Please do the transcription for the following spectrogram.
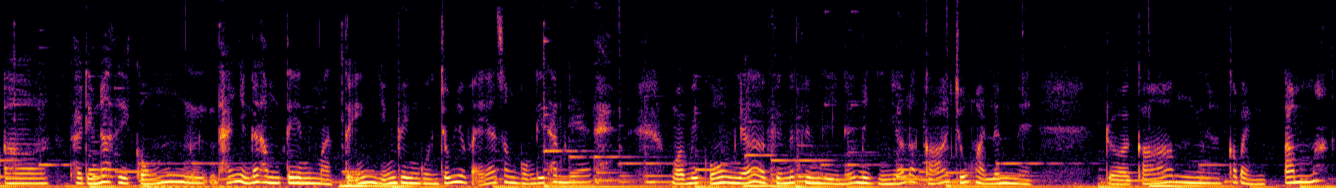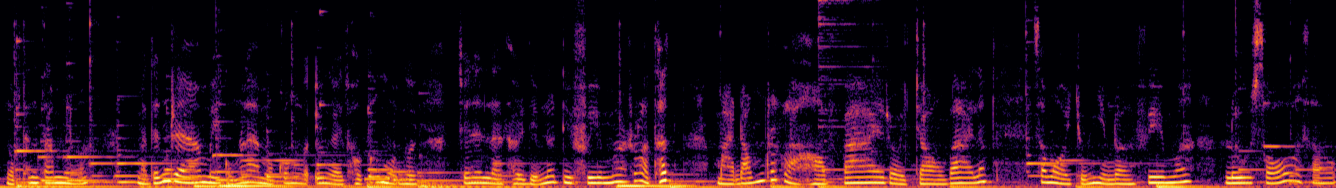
Uh, thời điểm đó thì cũng thấy những cái thông tin mà tuyển diễn viên quần chúng như vậy á xong cũng đi tham gia. Ngoài mi cũng không nhớ là phim đó phim gì nữa, mình chỉ nhớ là có chú hoài linh nè, rồi có có bạn tâm á, ngọc thanh tâm nữa. Mà tính ra mi cũng là một con người yêu nghệ thuật của mọi người, cho nên là thời điểm nó đi phim á, rất là thích, mà đóng rất là hợp vai rồi tròn vai lắm. Xong rồi chủ nhiệm đoàn phim á, lưu số, sau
